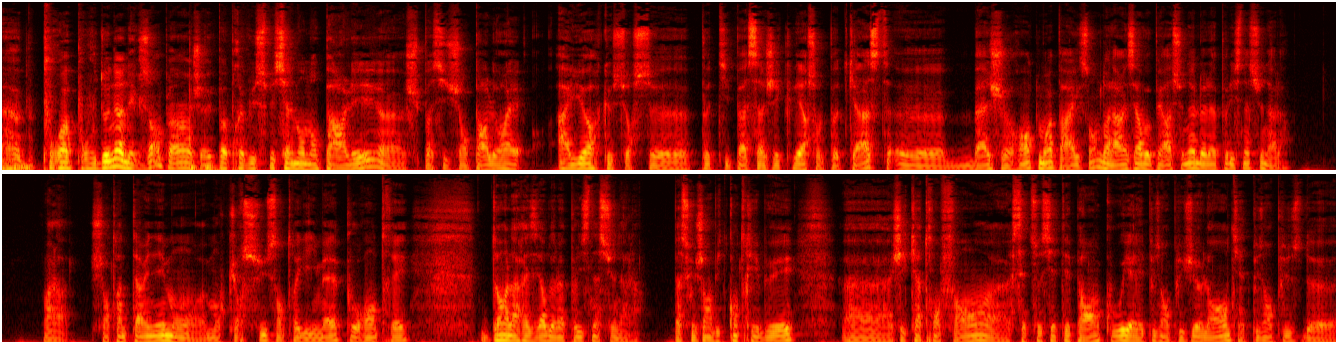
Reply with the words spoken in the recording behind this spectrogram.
Euh, pour, vous donner un exemple, hein, je n'avais pas prévu spécialement d'en parler. je ne sais pas si j'en parlerai ailleurs que sur ce petit passage éclair sur le podcast. bah, je rentre, moi, par exemple, dans la réserve opérationnelle de la police nationale. Voilà je suis en train de terminer mon, cursus, entre guillemets, pour rentrer dans la réserve de la police nationale. Parce que j'ai envie de contribuer. Euh, j'ai quatre enfants. Euh, cette société part en couille, elle est plus en plus violente. Il y a de plus en plus de,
